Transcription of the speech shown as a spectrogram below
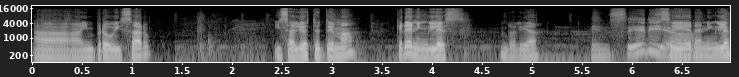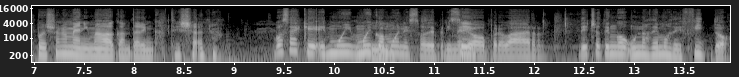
a improvisar y salió este tema, que era en inglés, en realidad. ¿En serio? Sí, era en inglés, porque yo no me animaba a cantar en castellano. Vos sabés que es muy, muy común eso de primero Sí. probar. De hecho, tengo unos demos de Fito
